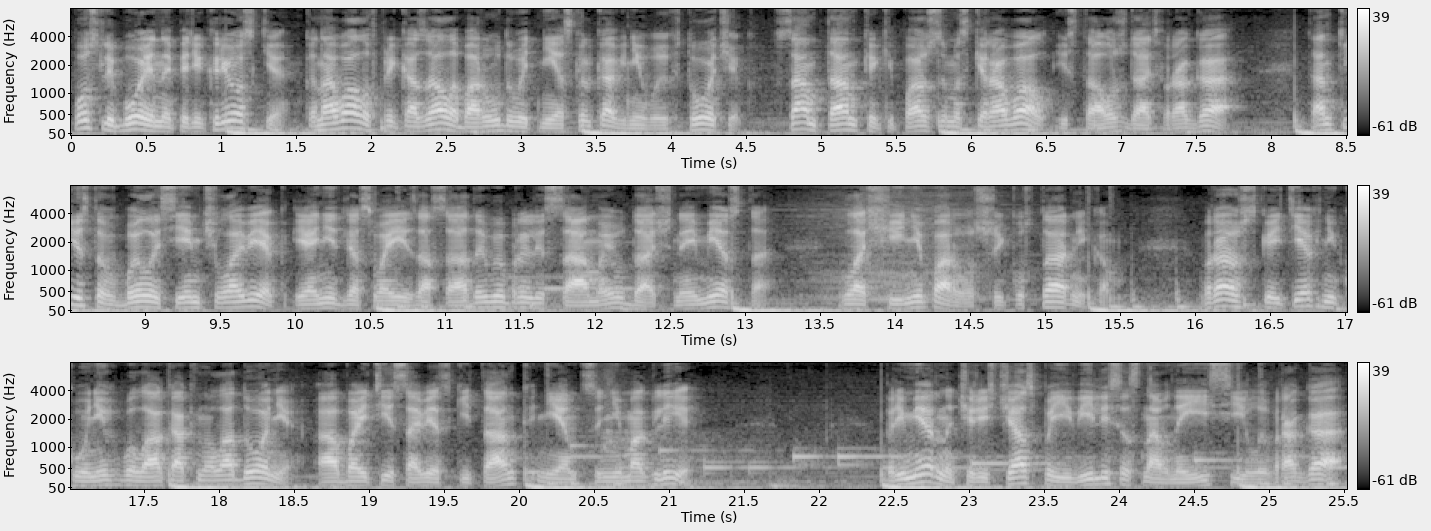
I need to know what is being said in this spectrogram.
После боя на перекрестке Коновалов приказал оборудовать несколько огневых точек. Сам танк экипаж замаскировал и стал ждать врага. Танкистов было 7 человек, и они для своей засады выбрали самое удачное место – в лощине, поросшей кустарником. Вражеская техника у них была как на ладони, а обойти советский танк немцы не могли. Примерно через час появились основные силы врага.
